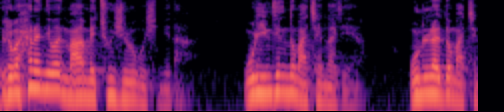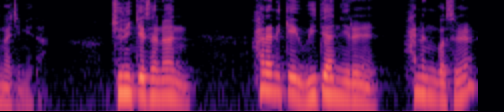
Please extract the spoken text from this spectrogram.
여러분 하나님은 마음의 중심을 보십니다. 우리 인생도 마찬가지예요. 오늘날도 마찬가지입니다. 주님께서는 하나님께 위대한 일을 하는 것을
